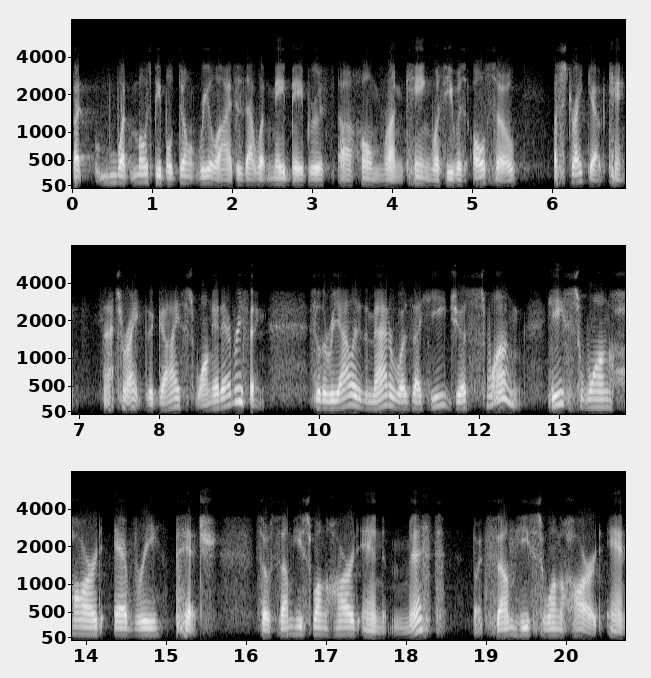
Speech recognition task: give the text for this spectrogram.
But what most people don't realize is that what made Babe Ruth a home run king was he was also a strikeout king. That's right. The guy swung at everything. So the reality of the matter was that he just swung. He swung hard every pitch. So some he swung hard and missed, but some he swung hard and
